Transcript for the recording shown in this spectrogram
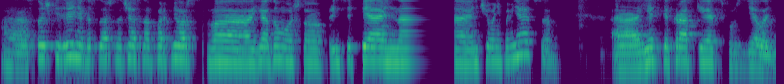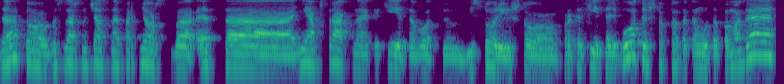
А, с точки зрения государственно-частного партнерства, я думаю, что принципиально ничего не поменяется. А, если краткий экскурс делать, да, то государственно-частное партнерство – это не абстрактные какие-то вот истории, что про какие-то льготы, что кто-то кому-то помогает.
